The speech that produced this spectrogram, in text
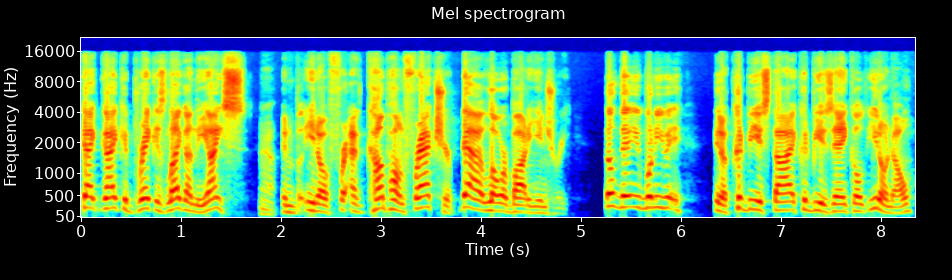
Guy, guy could break his leg on the ice, Yeah. and you know, fra- compound fracture, yeah, lower body injury. They'll, they won't even, you know, could be his thigh, could be his ankle. You don't know.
